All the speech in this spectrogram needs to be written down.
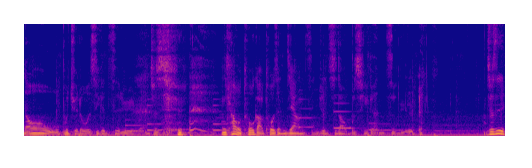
？No，我不觉得我是一个自律的人。就是 你看我脱稿脱成这样子，你就知道我不是一个很自律的人。就是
